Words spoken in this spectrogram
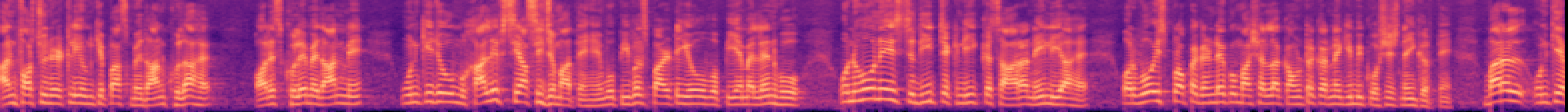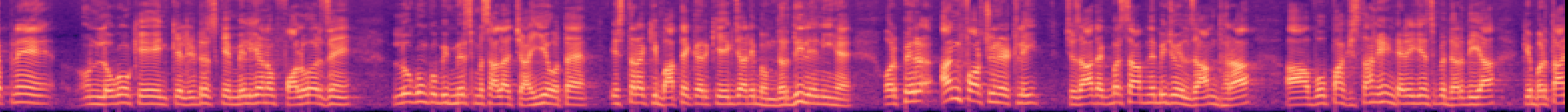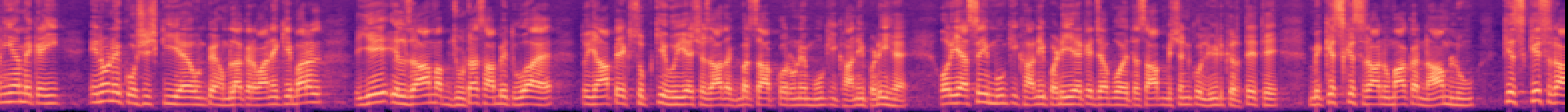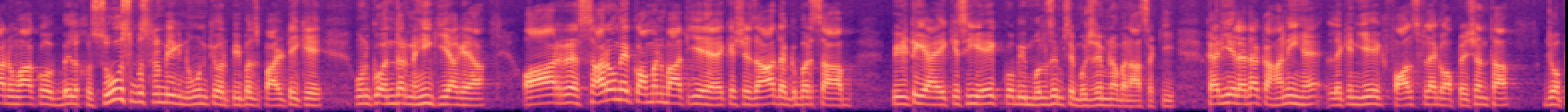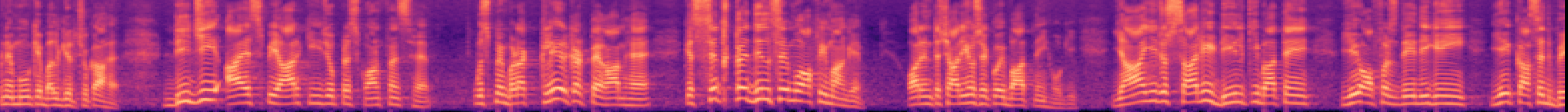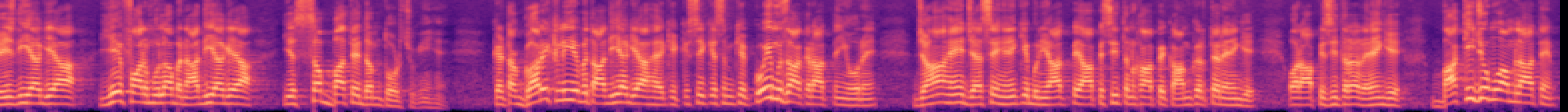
अनफॉर्चुनेटली उनके पास मैदान खुला है और इस खुले मैदान में उनकी जो मुखालिफ सियासी जमातें हैं, वो पीपल्स पार्टी हो, वो पी एम एल एन हो, उन्होंने इस जदीद टेक्निक का सहारा नहीं लिया है और वो इस प्रोपेगंडे को माशाल्लाह काउंटर करने की भी कोशिश नहीं करते हैं। बहरहाल, उनके अपने, उन लोगों के, इनके लीडर्स के मिलियन ऑफ़ फॉलोअर्स हैं, लोगों को भी मिर्च मसाला चाहिए होता है। इस तरह की बातें करके एक जानब हमदर्दी लेनी है और फिर अनफॉर्चुनेटली शहजाद अकबर साहब ने भी जो इल्ज़ाम धरा आ, वो पाकिस्तानी इंटेलिजेंस पे धर दिया कि बरतानिया में कहीं इन्होंने कोशिश की है उन पर हमला करवाने की। बहरहाल ये इल्ज़ाम अब झूठा साबित हुआ है। तो यहाँ पे एक सुबकी हुई है शहजाद अकबर साहब को और उन्हें मुँह की खानी पड़ी है। और ये ऐसे ही मुँह की खानी पड़ी है कि जब वो एहतसाब मिशन को लीड करते थे मैं किस किस रहनुमा का नाम लूँ किस किस रहनुमा को बिलखसूस मुस्लिम लीग नून के और पीपल्स पार्टी के उनको अंदर नहीं किया गया। और सारों में कॉमन बात यह है कि शहजाद अकबर साहब पीटीआई किसी एक को भी मुलजिम से मुजरिम ना बना सकी। खैर, ये लहदा कहानी है, लेकिन ये एक फॉल्स फ्लैग ऑपरेशन था, जो अपने मुँह के बल गिर चुका है। डीजीआईएसपीआर की जो प्रेस कॉन्फ्रेंस है, उसमें बड़ा क्लियर कट पैगाम है कि सिद्क दिल से मुआफ़ी मांगें और इंतशारियों से कोई बात नहीं होगी। यहाँ ये जो सारी डील की बातें, ये ऑफ़र्स दे दी गई, ये कासिद भेज दिया गया, ये फार्मूला बना दिया गया, ये सब बातें दम तोड़ चुकी हैं। कैटागोरिकली ये बता दिया गया है कि किसी किस्म के कोई मुजाकरात नहीं हो रहे जहाँ हैं जैसे हैं कि बुनियाद पे आप इसी तनख्वाह पे काम करते रहेंगे और आप इसी तरह रहेंगे। बाकी जो मामलात हैं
